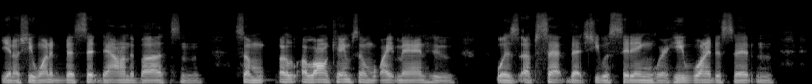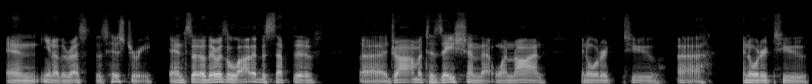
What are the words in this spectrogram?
you know she wanted to sit down on the bus, and some along came some white man who was upset that she was sitting where he wanted to sit, and and you know the rest is history. And so there was a lot of deceptive uh, dramatization that went on in order to uh, in order to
